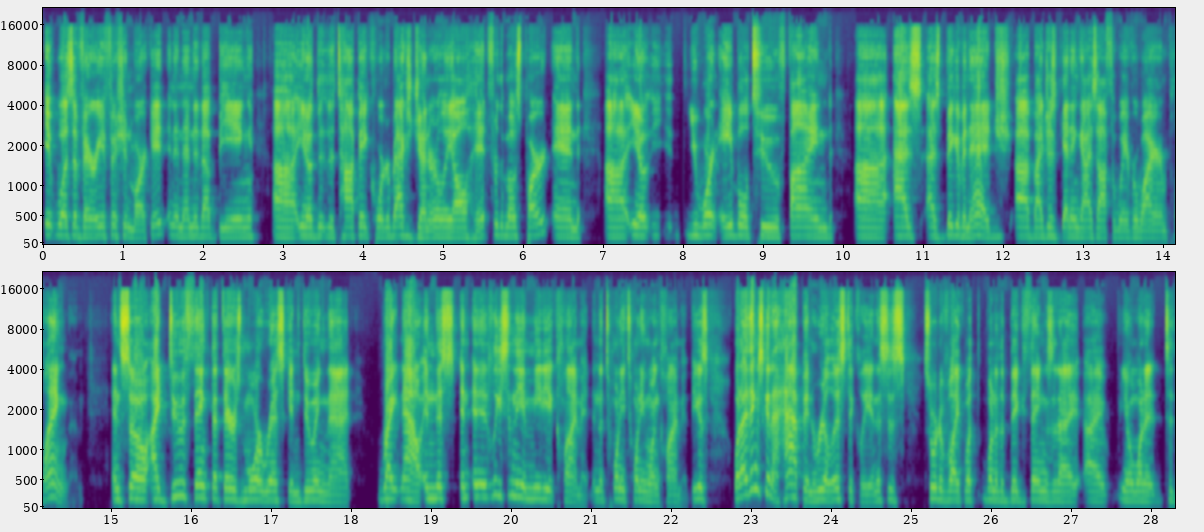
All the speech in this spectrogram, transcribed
it was a very efficient market and it ended up being uh, you know the, the, top eight quarterbacks generally all hit for the most part and uh, you know, you weren't able to find uh, as as big of an edge uh, by just getting guys off the waiver wire and playing them. And so I do think that there's more risk in doing that right now in this, in, at least in the immediate climate, in the 2021 climate, because what I think is going to happen realistically, and this is sort of like what one of the big things that I I you know wanted to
